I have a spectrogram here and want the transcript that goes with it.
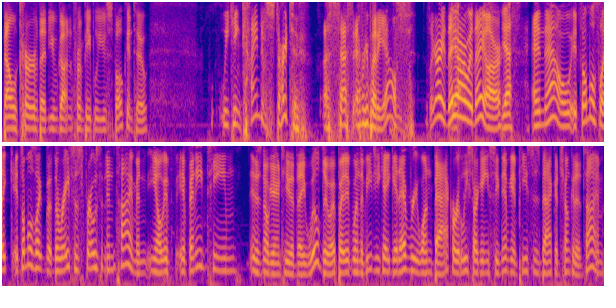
bell curve that you've gotten from people you've spoken to. We can kind of start to assess everybody else. Hmm. It's like, all right, they are what they are. Yes. And now it's almost like it's almost like the, the race is frozen in time. And you know, if if any team, there's no guarantee that they will do it, but if, when the VGK get everyone back, or at least are getting significant pieces back a chunk at a time,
